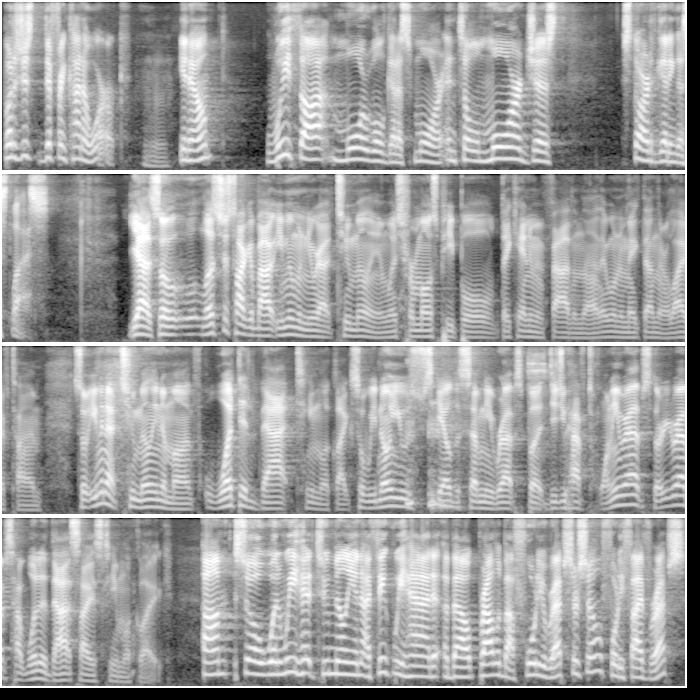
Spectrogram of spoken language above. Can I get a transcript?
but it's just different kind of work. Mm-hmm. You know, we thought more will get us more until more just started getting us less. Yeah, so let's just talk about even when you're at two million, which for most people they can't even fathom that. They want to make that in their lifetime. So even at two million a month, what did that team look like? So we know you scaled to seventy reps, but did you have twenty reps, thirty reps? How, what did that size team look like? Um, so when we hit two million, I think we had about probably about forty reps or so, forty-five reps.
